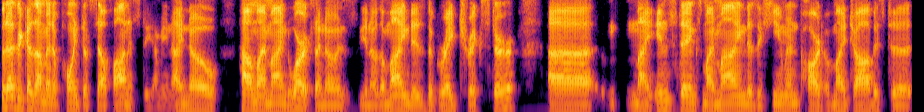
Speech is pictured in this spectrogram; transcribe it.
But that's because I'm at a point of self honesty. I mean, I know how my mind works. I know is you know the mind is the great trickster. Uh, my instincts, my mind as a human, part of my job is to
